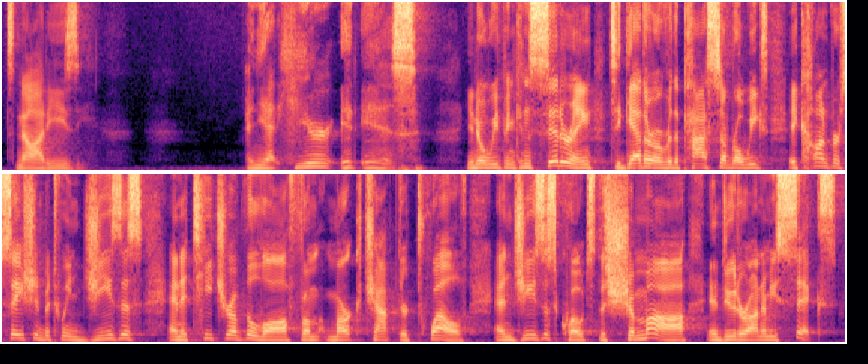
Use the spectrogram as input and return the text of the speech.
It's not easy. And yet here it is. You know, we've been considering together over the past several weeks a conversation between Jesus and a teacher of the law from Mark chapter 12. And Jesus quotes the Shema in Deuteronomy 6,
